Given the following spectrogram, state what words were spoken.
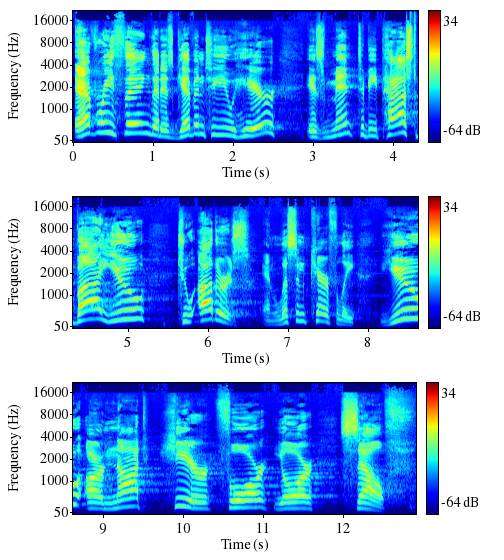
Everything that is given to you here is meant to be passed by you to others. And listen carefully you are not here for yourself.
